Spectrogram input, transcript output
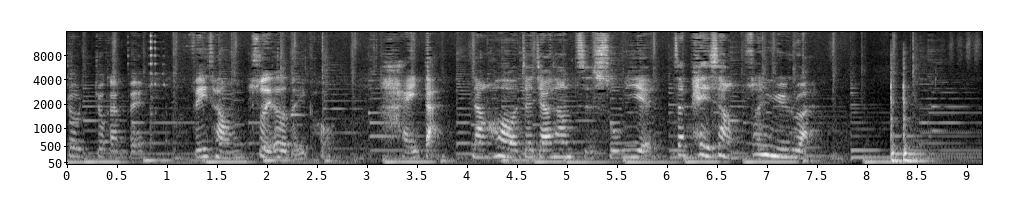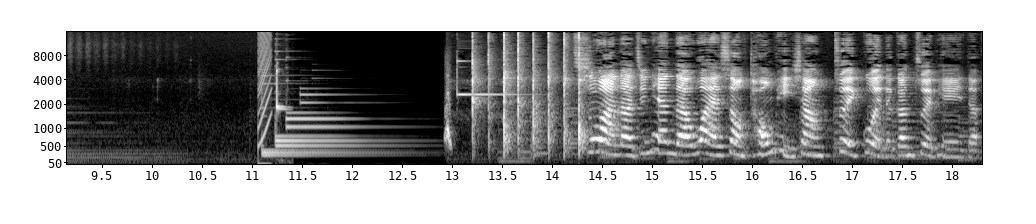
就就干杯，非常罪恶的一口海胆，然后再加上紫苏叶，再配上鳟鱼卵。吃完了今天的外送同品项最贵的跟最便宜的，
